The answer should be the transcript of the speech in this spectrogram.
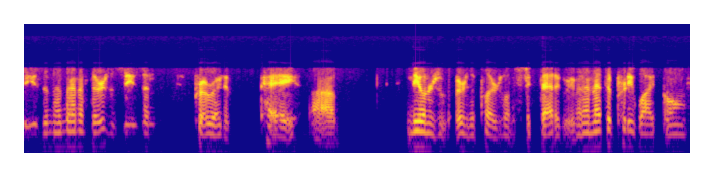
season, and then if there's a season, prorated pay. Uh, the owners or the players want to stick to that agreement, and that's a pretty wide gulf,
